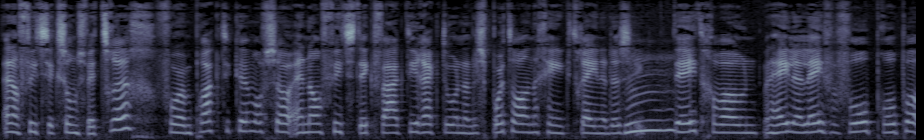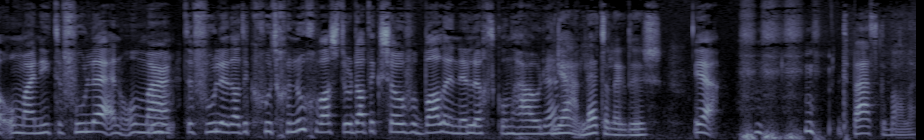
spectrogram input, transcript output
En dan fietste ik soms weer terug voor een practicum of zo. En dan fietste ik vaak direct door naar de sporthal en dan ging ik trainen. Dus Mm. ik deed gewoon mijn hele leven vol proppen om maar niet te voelen. En om maar Mm. te voelen dat ik goed genoeg was doordat ik zoveel ballen in de lucht kon houden. Ja, letterlijk dus. ja. De basketballen.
